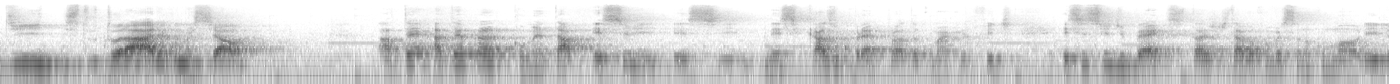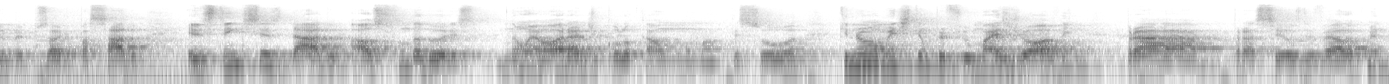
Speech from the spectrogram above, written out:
de estruturar a área comercial até, até para comentar, esse, esse, nesse caso pré-product market fit, esses feedbacks, tá? a gente estava conversando com o Maurílio no episódio passado, eles têm que ser dados aos fundadores. Não é hora de colocar uma pessoa que normalmente tem um perfil mais jovem para sales development,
